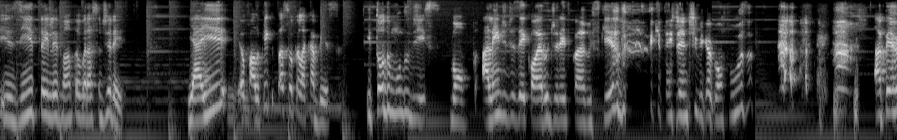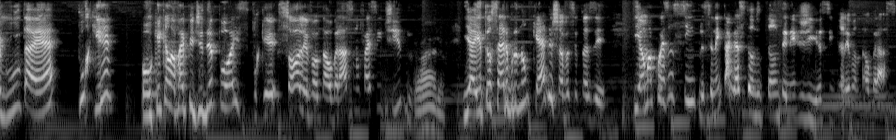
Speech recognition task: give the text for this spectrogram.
hesita e levanta o braço direito. E aí eu falo, o que, que passou pela cabeça? E todo mundo diz, bom, além de dizer qual era o direito e qual era o esquerdo, que tem gente que fica confusa, a pergunta é por quê? Ou o que, que ela vai pedir depois? Porque só levantar o braço não faz sentido. Claro. E aí o teu cérebro não quer deixar você fazer. E é uma coisa simples, você nem tá gastando tanta energia assim para levantar o braço.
